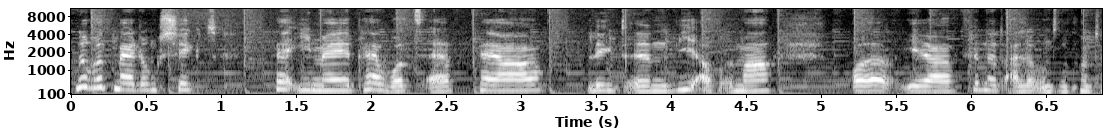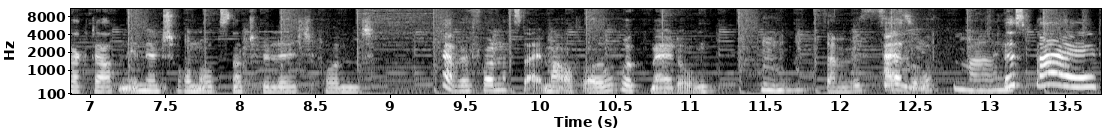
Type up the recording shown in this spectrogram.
eine Rückmeldung schickt, per E-Mail, per WhatsApp, per LinkedIn, wie auch immer. Äh, ihr findet alle unsere Kontaktdaten in den Show Notes natürlich und ja, wir freuen uns da immer auf eure Rückmeldungen. Dann bis zum also, Mal. Bis bald.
